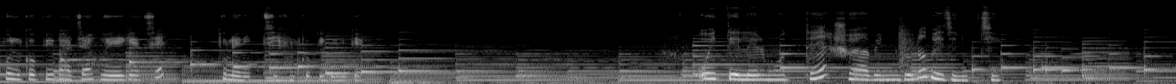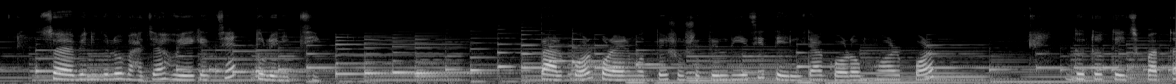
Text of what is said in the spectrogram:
ফুলকপি ভাজা হয়ে গেছে, তুলে নিচ্ছি ফুলকপিগুলোকে। ওই তেলের মধ্যে সয়াবিনগুলো ভেজে নিচ্ছি। সয়াবিনগুলো ভাজা হয়ে গেছে, তুলে নিচ্ছি। তারপর কড়াইয়ের মধ্যে সর্ষের তেল দিয়েছি। তেলটা গরম হওয়ার পর দুটো তেজপাতা,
